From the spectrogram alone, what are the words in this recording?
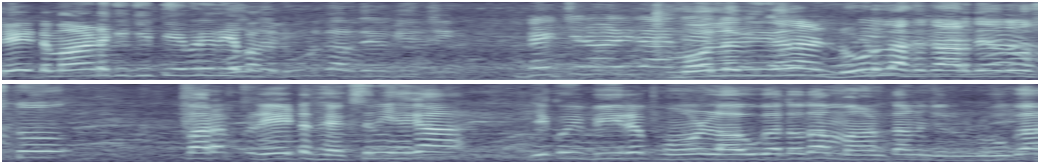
ਤੇ ਡਿਮਾਂਡ ਕੀ ਕੀਤੀ ਹੈ ਵੀਰੇ ਦੀ ਆਪਾਂ? ਡੂਡ ਕਰਦੇ ਆ ਵੀਰ ਜੀ। ਮੁੱਲ ਵੀ ਕਹਿੰਦਾ 2.5 ਲੱਖ ਕਰਦੇ ਆ ਦੋਸਤੋ ਪਰ ਰੇਟ ਫਿਕਸ ਨਹੀਂ ਹੈਗਾ। ਜੇ ਕੋਈ ਵੀਰ ਫੋਨ ਲਾਊਗਾ ਤਾਂ ਉਹਦਾ ਮਾਨਤਾਨ ਜ਼ਰੂਰ ਹੋਊਗਾ।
